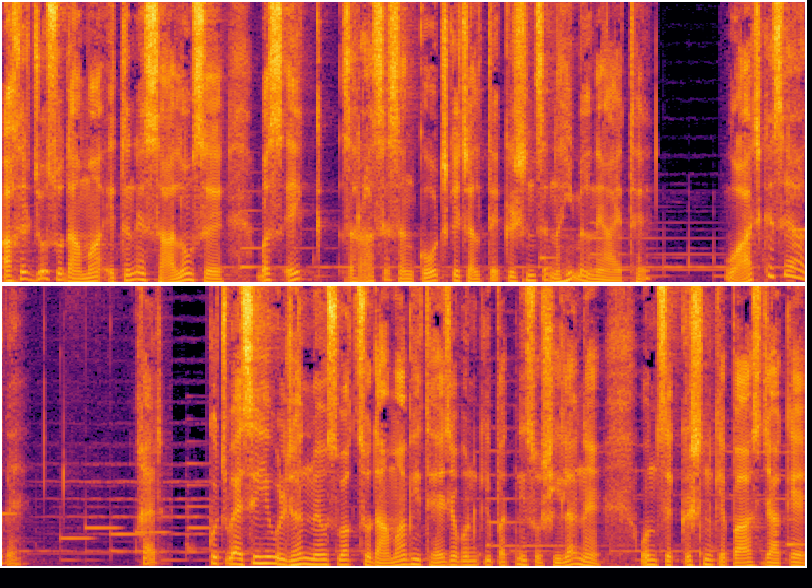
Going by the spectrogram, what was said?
आखिर जो सुदामा इतने सालों से बस एक जरा से संकोच के चलते कृष्ण से नहीं मिलने आए थे, वो आज कैसे आ गए? खैर कुछ वैसी ही उलझन में उस वक्त सुदामा भी थे जब उनकी पत्नी सुशीला ने उनसे कृष्ण के पास जाके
